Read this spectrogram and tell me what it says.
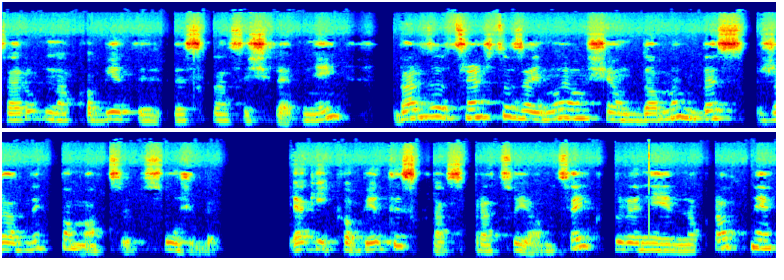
Zarówno kobiety z klasy średniej bardzo często zajmują się domem bez żadnych pomocy służby, jak i kobiety z klas pracującej, które niejednokrotnie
